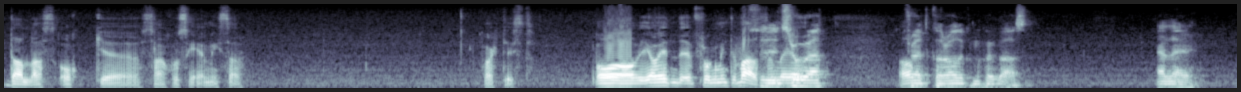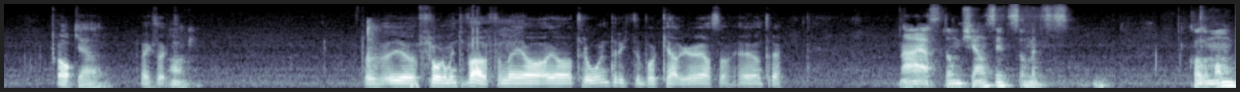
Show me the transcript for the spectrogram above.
Dallas och eh, San Jose missar. Faktiskt. Och jag vet inte, fråga mig inte varför. Så du tror, jag, att, Ja. tror att Colorado kommer sjua alltså? Eller? Ja. Vilka? Exakt. Okej. Jag, jag frågar mig inte varför men jag, jag tror inte riktigt på Calgary alltså. Jag gör inte det. Nej, alltså de känns inte som ett... Kollar man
